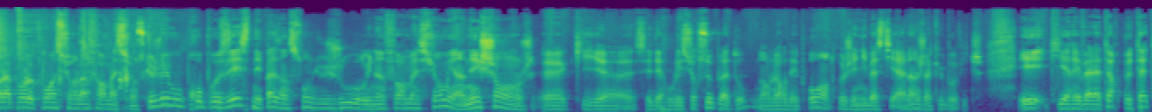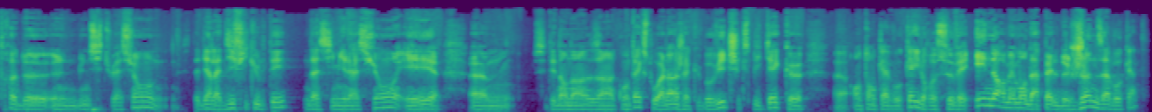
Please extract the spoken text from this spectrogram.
Voilà pour le point sur l'information. Ce que je vais vous proposer, ce n'est pas un son du jour, une information, mais un échange euh, qui euh, s'est déroulé sur ce plateau, dans l'heure des pros, entre Génie Bastier et Alain Jakubowicz. Et qui est révélateur peut-être d'une situation, c'est-à-dire la difficulté d'assimilation et euh, c'était dans un contexte où Alain Jakubowicz expliquait que, en tant qu'avocat, il recevait énormément d'appels de jeunes avocates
